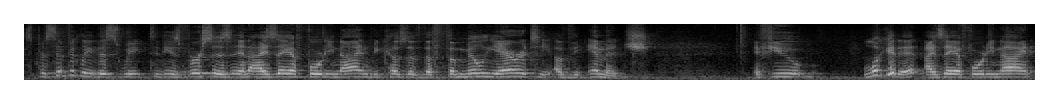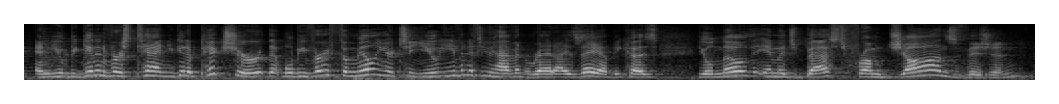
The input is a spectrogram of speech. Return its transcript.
specifically this week to these verses in Isaiah 49 because of the familiarity of the image. If you look at it, Isaiah 49, and you begin in verse 10, you get a picture that will be very familiar to you, even if you haven't read Isaiah, because you'll know the image best from John's vision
